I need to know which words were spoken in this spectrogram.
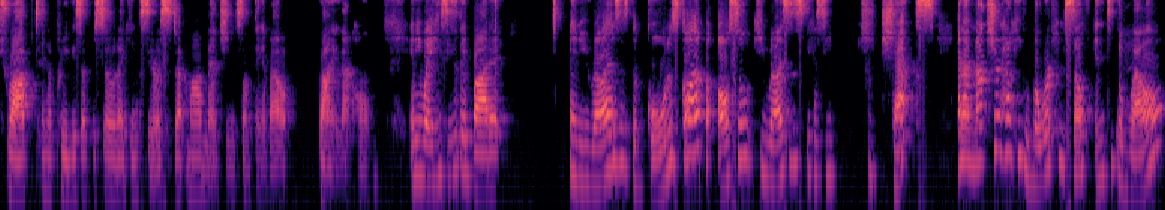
dropped in a previous episode. I think Sarah's stepmom mentioned something about buying that home. Anyway, he sees that they bought it, and he realizes the gold is gone, but also he realizes it's because he he checks, and I'm not sure how he lowered himself into the well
